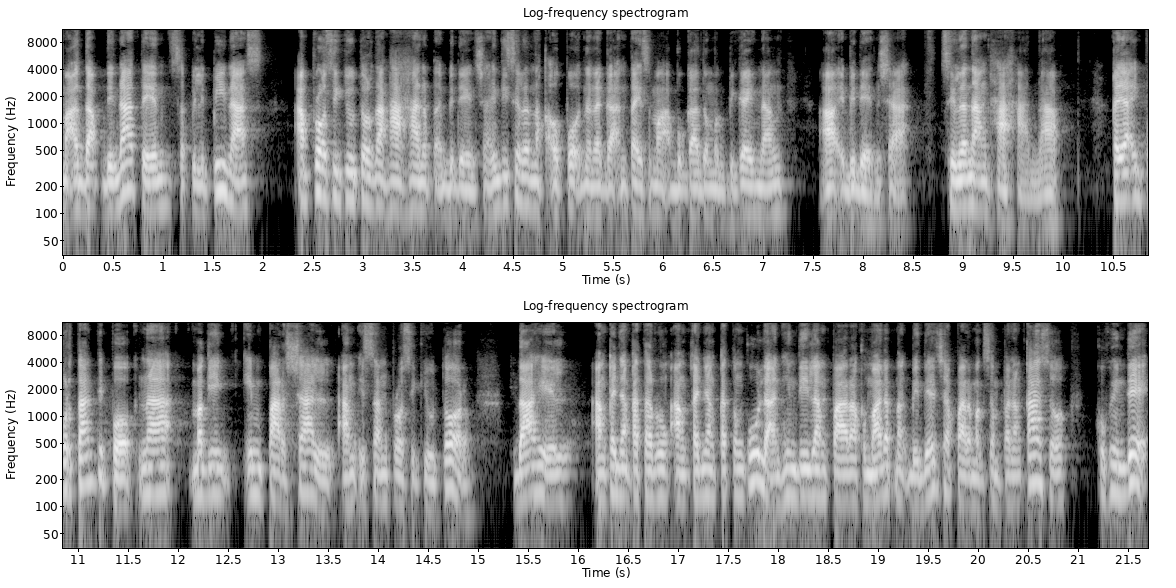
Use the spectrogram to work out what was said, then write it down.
ma-adapt din natin sa Pilipinas, ang prosecutor na hahanap ng ebidensya. Hindi sila nakaupo na nag-aantay sa mga abogadong magbigay ng ah, ebidensya. Sila na ang hahanap. Kaya importante po na maging impartial ang isang prosecutor dahil ang kanyang katarung ang kanyang katungkulan hindi lang para kumalap ng ebidensya para magsampa ng kaso, kung hindi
